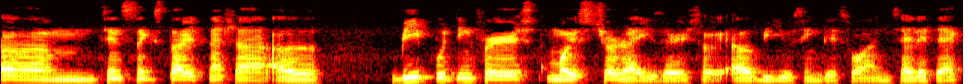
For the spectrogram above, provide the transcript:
um, since nag-start na siya, I'll be putting first moisturizer. So I'll be using this one, Celetec.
